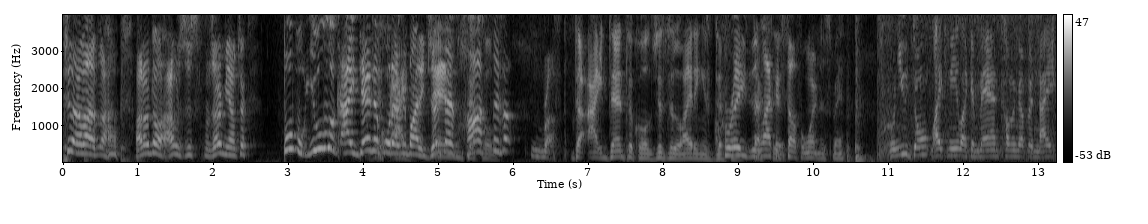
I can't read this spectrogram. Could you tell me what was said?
She's like, uh, I don't know. I was just preserving me. I'm drunk. Boo boo, you look identical to everybody. Just as hostile. Bruh, the identical, just the lighting is different. crazy That's lack of self awareness, man. when you don't like me like a man coming up at night,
